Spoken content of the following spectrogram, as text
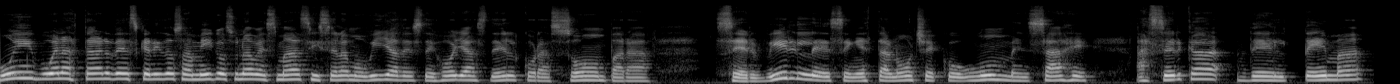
Muy buenas tardes, queridos amigos. Una vez más hice la movilla desde Joyas del Corazón para servirles en esta noche con un mensaje acerca del tema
